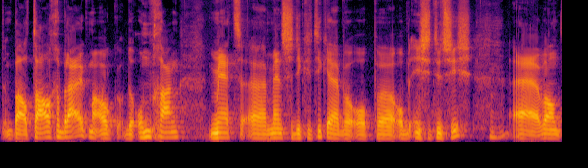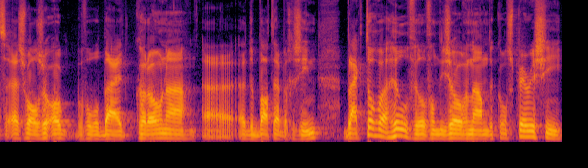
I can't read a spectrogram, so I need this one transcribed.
een bepaald taalgebruik, maar ook de omgang met uh, mensen die kritiek hebben op, op de instituties. Mm-hmm. want zoals we ook bijvoorbeeld bij het corona-debat hebben gezien, blijkt toch wel heel veel van die zogenaamde conspiracy.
